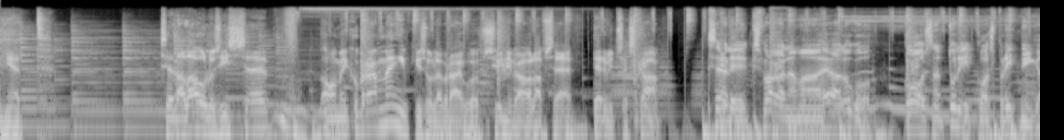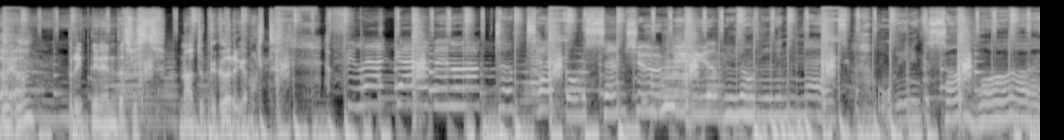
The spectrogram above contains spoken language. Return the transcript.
nii et seda laulu siis äh, hommikuprogramm mängibki sulle praegu sünnipäevalapse tervituseks ka. see oli üks paganama hea lugu. koos nad tulid koos Britniga ja Britni lendas vist natuke kõrgemalt. Century of lonely nights, waiting for someone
